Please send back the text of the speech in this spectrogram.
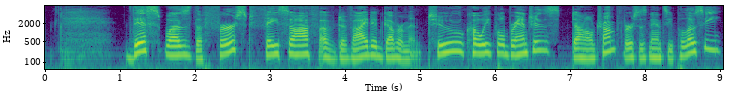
This was the first face off of divided government. Two co equal branches, Donald Trump versus Nancy Pelosi.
